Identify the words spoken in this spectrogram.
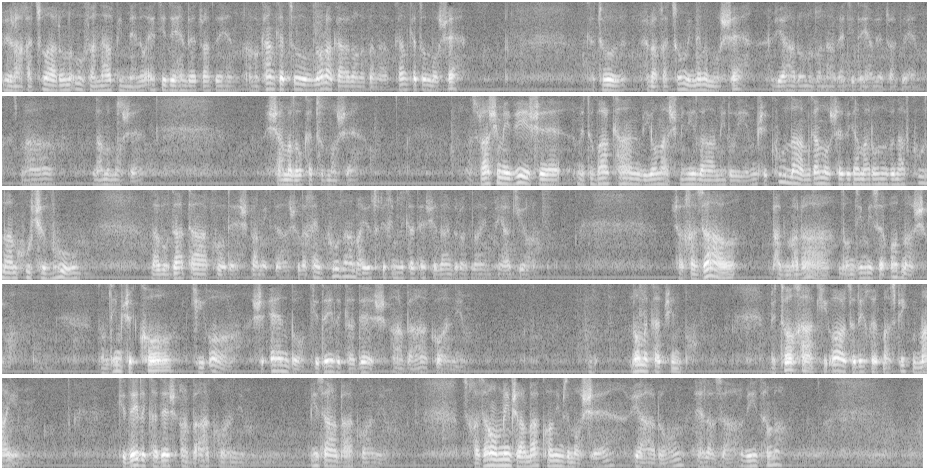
ורחצו אהרון ובניו ממנו את ידיהם ואת רגליהם. אבל כאן כתוב לא רק אהרון ובניו, כאן כתוב משה. כתוב ורחצו ממנו משה ואהרון ובניו את ידיהם ואת רגליהם. אז מה, למה משה? שם לא כתוב משה. אז רש"י מביא שמדובר כאן ביום השמיני למילואים, שכולם, גם משה וגם אהרון ובניו, כולם הושבו לעבודת הקודש במקדש, ולכן כולם היו צריכים לקדש ידיים ורגליים מהכיור. עכשיו חז"ל בגמרא לומדים מזה עוד משהו. לומדים שכל כיור שאין בו כדי לקדש ארבעה כהנים, לא מקדשים בו. בתוך הכיור צריך להיות מספיק מים כדי לקדש ארבעה כהנים. מי זה ארבעה כהנים? אז חז"ל אומרים שארבעה כהנים זה משה ואהרון, אלעזר ואיתמר.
